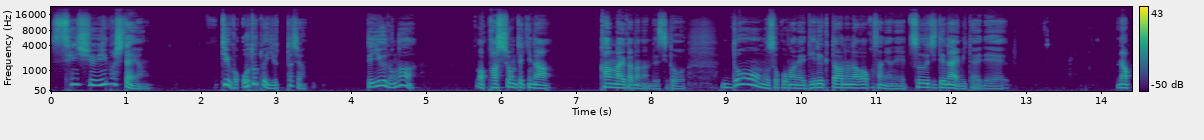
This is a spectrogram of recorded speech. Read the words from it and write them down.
先週言いましたやん。っていうか、一昨日言ったじゃん。っていうのが、まあ、パッション的な考え方なんですけど、どうもそこがね、ディレクターの長岡さんにはね、通じてないみたいで、なんか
